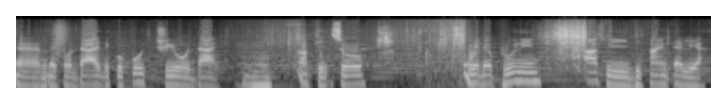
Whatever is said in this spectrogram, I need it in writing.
um, it will die. The cocoa tree will die. Okay, so with the pruning, as we defined earlier,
